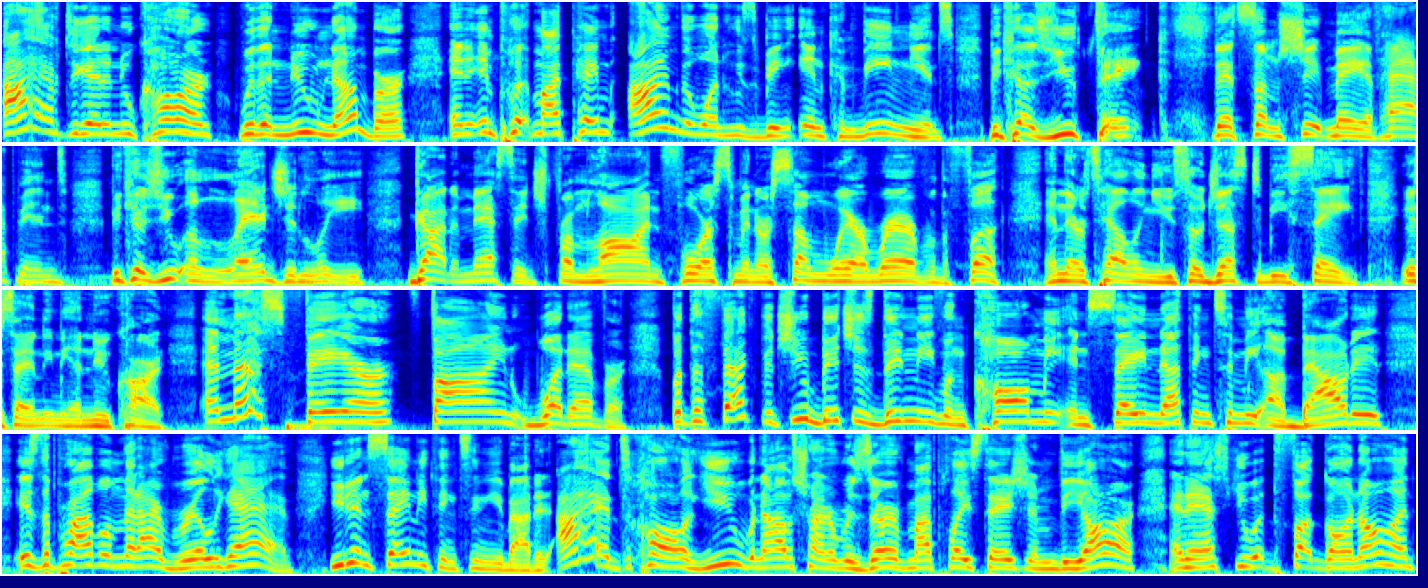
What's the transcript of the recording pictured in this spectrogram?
I have to get a new card with a new number and input my payment. I'm the one who's being inconvenienced because you think that some shit may have happened because you allegedly got a message from law enforcement or somewhere, wherever the fuck, and they're telling you, so just to be safe, you're sending me a new card. And that's fair, fine, whatever. But the fact that you bitches didn't even call me and say nothing to me about it is the problem that I really have. You didn't say anything to me about it. I had to call you when I was trying to reserve my PlayStation VR and ask you what the fuck going on,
